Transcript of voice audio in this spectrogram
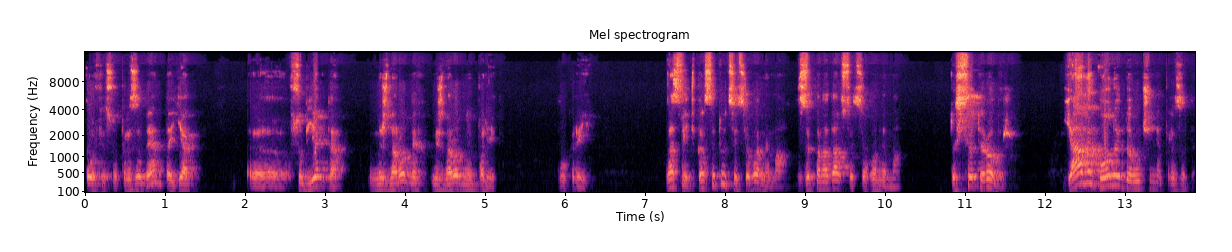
Офісу президента як е, суб'єкта міжнародних, міжнародної політики в Україні. Назвіть, в Конституції цього нема, в законодавстві цього нема. То що ти робиш? Я виконую доручення президента.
